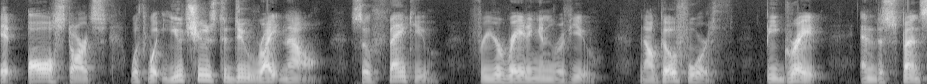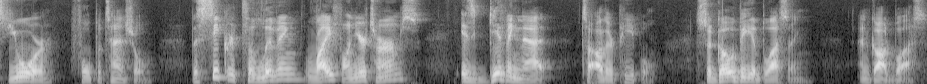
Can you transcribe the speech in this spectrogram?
It all starts with what you choose to do right now. So thank you for your rating and review. Now go forth, be great, and dispense your full potential. The secret to living life on your terms is giving that to other people. So go be a blessing, and God bless.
